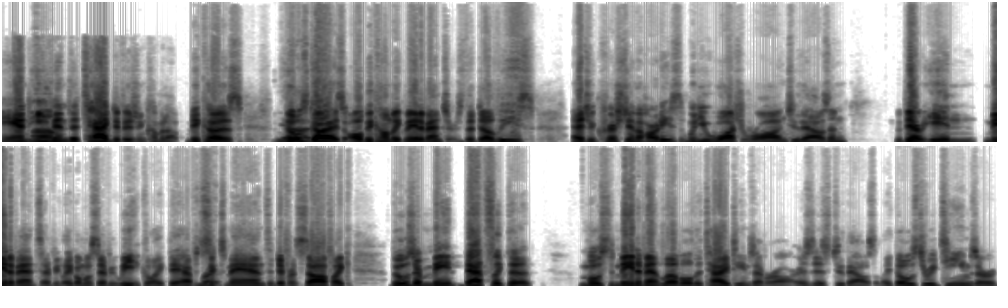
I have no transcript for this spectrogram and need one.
and Um, even the tag division coming up because Yeah, those guys all become like main eventers. The Dudleys, Edge and Christian, the Hardys. When you watch Raw in 2000, they're in main events every like almost every week. Like they have Right. six mans and different stuff. Like those are main. That's like the most main event level the tag teams ever are. Is, is 2000. Like those three teams are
